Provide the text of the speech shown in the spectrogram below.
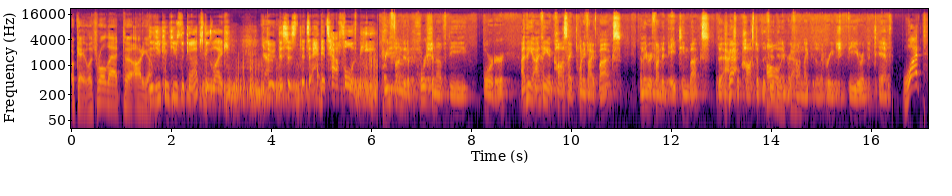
Okay, let's roll that uh, audio. Did you confuse the cups? Because like, dude, this is it's a, it's half full of pee. Refunded a portion of the order. I think I think it cost like twenty five bucks, and they refunded eighteen bucks. The actual cost of the food, Holy they didn't cow. refund like the delivery fee or the tip. What?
